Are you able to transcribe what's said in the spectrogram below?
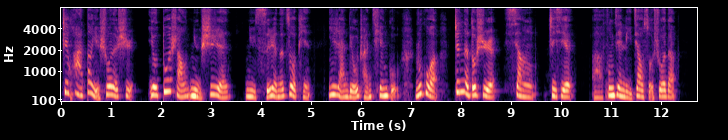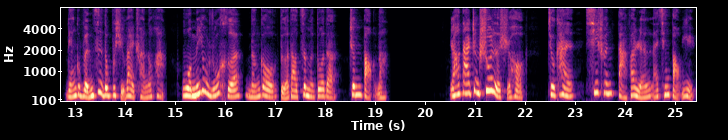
这话倒也说的是，有多少女诗人、女词人的作品依然流传千古。如果真的都是像这些啊封建礼教所说的，连个文字都不许外传的话，我们又如何能够得到这么多的珍宝呢？然后大家正说着的时候，就看惜春打发人来请宝玉，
